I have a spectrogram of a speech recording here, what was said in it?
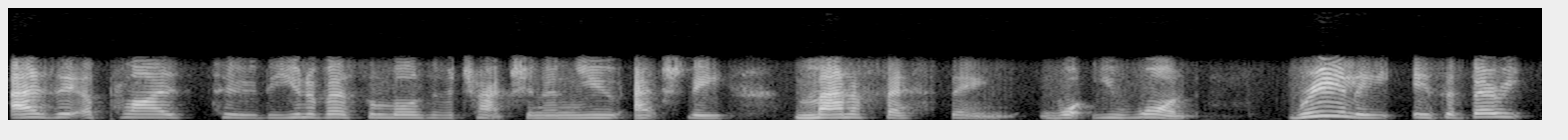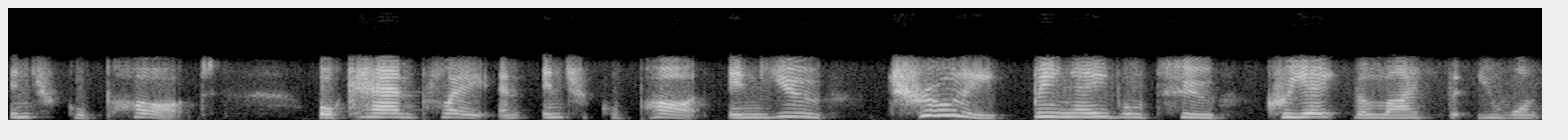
as it applies to the universal laws of attraction and you actually manifesting what you want really is a very integral part or can play an integral part in you truly being able to create the life that you want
